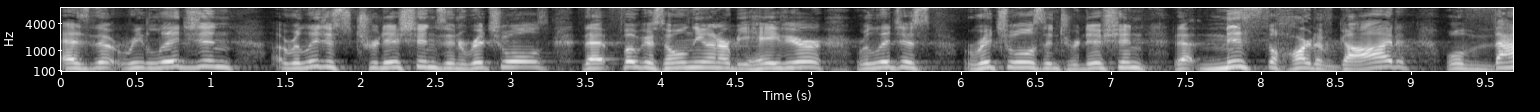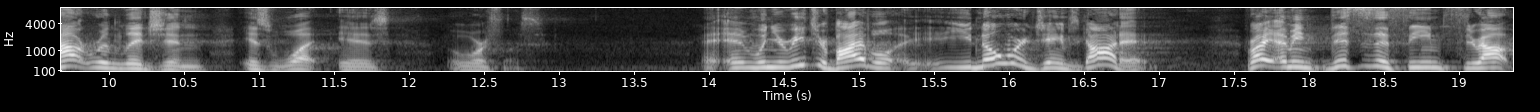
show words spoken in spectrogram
is that religion, uh, religious traditions and rituals that focus only on our behavior, religious rituals and tradition that miss the heart of God, well, that religion is what is worthless. And when you read your Bible, you know where James got it, right? I mean, this is a theme throughout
